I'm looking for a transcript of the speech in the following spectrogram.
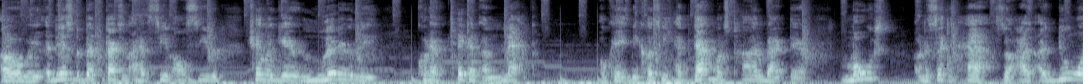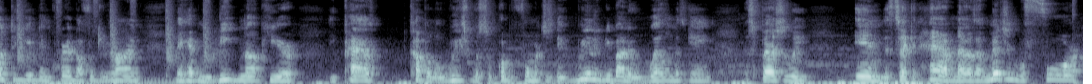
Um, this is the best protection I have seen all season. Chandler Garrett literally could have taken a nap okay, because he had that much time back there most of the second half. So I, I do want to give them credit offensive line. They have been beaten up here the past couple of weeks with some poor performances. They really rebounded well in this game, especially in the second half. Now, as I mentioned before,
